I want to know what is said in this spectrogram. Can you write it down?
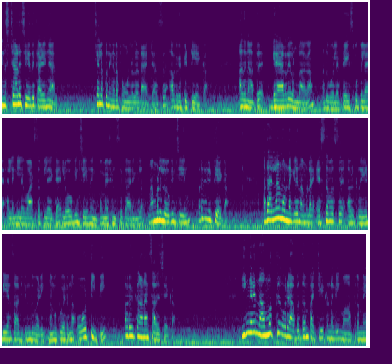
ഇൻസ്റ്റാൾ ചെയ്ത് കഴിഞ്ഞാൽ ചിലപ്പോൾ നിങ്ങളുടെ ഫോണിലുള്ള ഡാറ്റാസ് അവർക്ക് കിട്ടിയേക്കാം. അതിനകത്ത് ഗാലറി ഉണ്ടാകാം. അതുപോലെ ഫേസ്ബുക്കിലെ അല്ലെങ്കിൽ വാട്സപ്പിലേക്ക് ലോഗിൻ ചെയ്യുന്ന ഇൻഫർമേഷൻസ് കാര്യങ്ങൾ നമ്മൾ ലോഗിൻ ചെയ്യും അവർക്ക് കിട്ടിയേക്കാം. അതല്ല എന്നുണ്ടെങ്കിൽ നമ്മുടെ എസ് എം എസ് അവർക്ക് റീഡ് ചെയ്യാൻ സാധിക്കുന്നത് വഴി നമുക്ക് വരുന്ന ഒ ടി പി അവർക്ക് കാണാൻ സാധിച്ചേക്കാം. ഇങ്ങനെ നമുക്ക് ഒരു അബദ്ധം പറ്റിയിട്ടുണ്ടെങ്കിൽ മാത്രമേ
